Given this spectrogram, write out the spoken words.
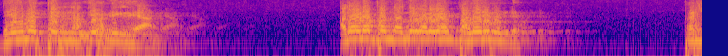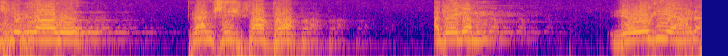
ദൈവത്തിന് നന്ദി പറയുകയാണ്. അതോടൊപ്പം നന്ദി പറയാൻ പലരുമുണ്ട്. പരിശുദ്ധ പിതാവ് ഫ്രാൻസിസ് പാപ്പ അദ്ദേഹം രോഗിയാണ്.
